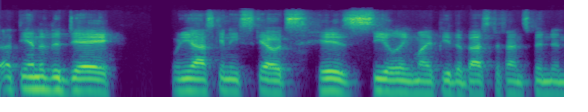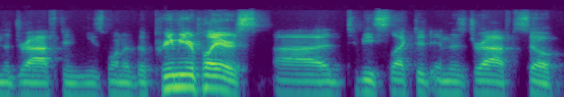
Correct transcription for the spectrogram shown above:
at the end of the day, when you ask any scouts, his ceiling might be the best defenseman in the draft, and he's one of the premier players uh, to be selected in this draft. So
